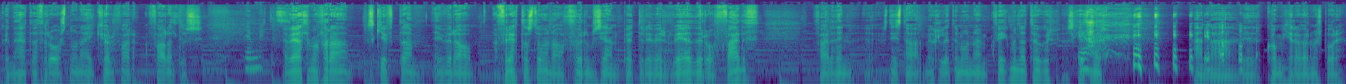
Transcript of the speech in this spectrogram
hvernig þetta þróast núna í kjölfar faraldus. Einmitt. En við ætlum að fara að skipta yfir á fréttastofuna og förum síðan betur yfir veður og færð. Færðin eh, snýst að mjög leiti núna um kvikmyndatökur. Þannig að við komum hér að vera með spóri.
